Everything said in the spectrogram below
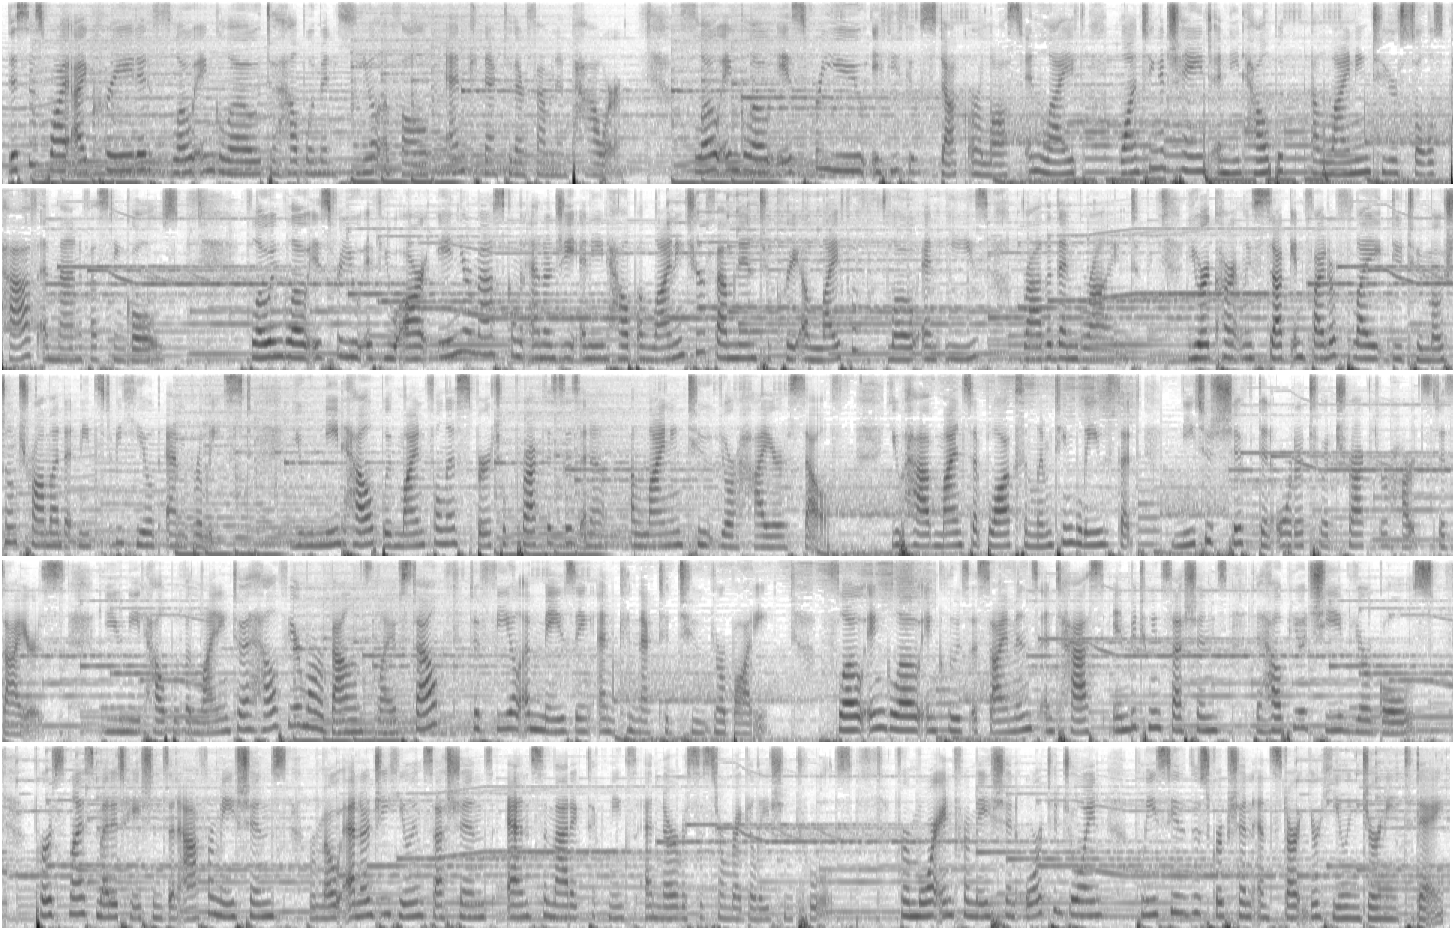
This is why I created Flow and Glow to help women heal, evolve, and connect to their feminine power. Flow and Glow is for you if you feel stuck or lost in life, wanting a change, and need help with aligning to your soul's path and manifesting goals. Flow and Glow is for you if you are in your masculine energy and need help aligning to your feminine to create a life of flow and ease rather than grind. You are currently stuck in fight or flight due to emotional trauma that needs to be healed and released. You need help with mindfulness, spiritual practices, and aligning to your higher self. You have mindset blocks and limiting beliefs that need to shift in order to attract your heart's desires. You need help with aligning to a healthier, more balanced lifestyle to feel amazing and connected to your body. Flow and Glow includes assignments and tasks in between sessions to help you achieve your goals personalized meditations and affirmations, remote energy healing sessions, and somatic techniques and nervous system regulation tools. For more information or to join, please see the description and start your healing journey today.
